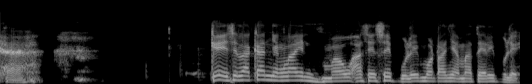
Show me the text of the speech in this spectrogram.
Ya. Oke, silakan yang lain mau ACC boleh mau tanya materi boleh.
